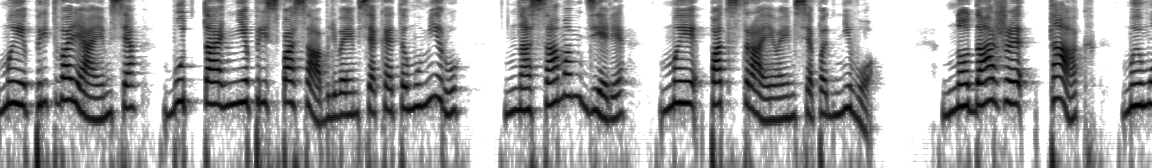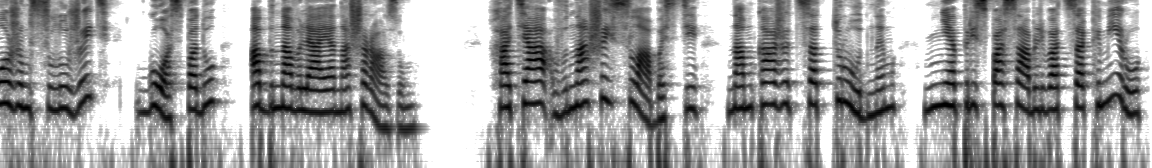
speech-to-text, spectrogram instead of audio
мы притворяемся, будто не приспосабливаемся к этому миру, на самом деле мы подстраиваемся под него. Но даже так мы можем служить Господу, обновляя наш разум. Хотя в нашей слабости нам кажется трудным не приспосабливаться к миру,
